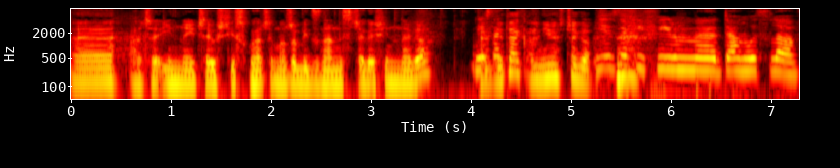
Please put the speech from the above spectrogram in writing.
E... A czy innej części słuchaczy może być znany z czegoś innego? Jest taki, tak, ale nie wiem z czego. Jest taki film e, Down with Love,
